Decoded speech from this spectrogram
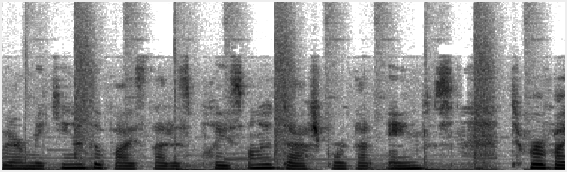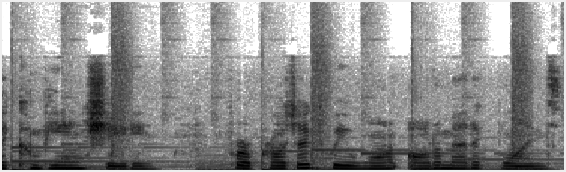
we are making a device that is placed on the dashboard that aims to provide convenient shading. For our project, we want automatic blinds.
